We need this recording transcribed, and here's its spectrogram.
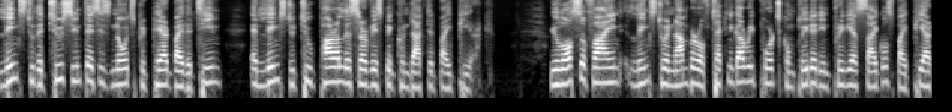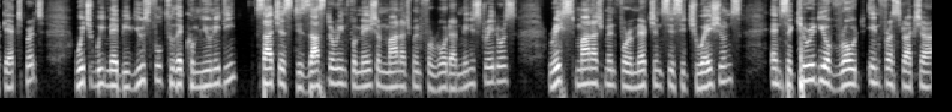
links to the two synthesis notes prepared by the team, and links to two parallel surveys being conducted by PIARC. You'll also find links to a number of technical reports completed in previous cycles by PIARC experts, which we may be useful to the community such as disaster information management for road administrators, risk management for emergency situations, and security of road infrastructure,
